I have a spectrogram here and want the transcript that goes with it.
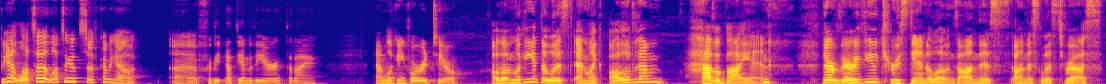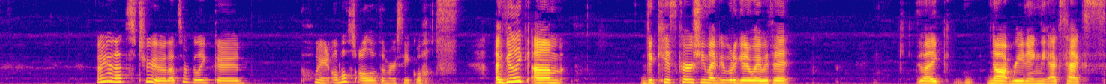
But yeah, lots of lots of good stuff coming out uh, for the at the end of the year that I am looking forward to. Although I'm looking at the list and like all of them have a buy-in. there are very few true standalones on this on this list for us. Oh yeah, that's true. That's a really good point. Almost all of them are sequels. I feel like um the kiss curse you might be able to get away with it. Like not reading the Ex Hex.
